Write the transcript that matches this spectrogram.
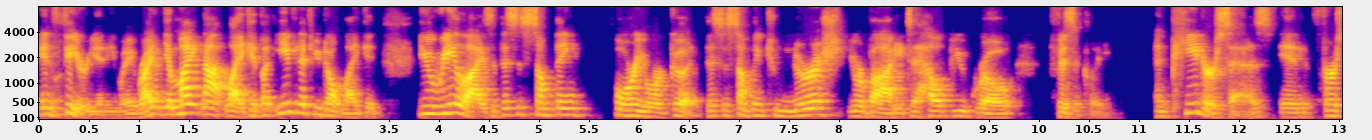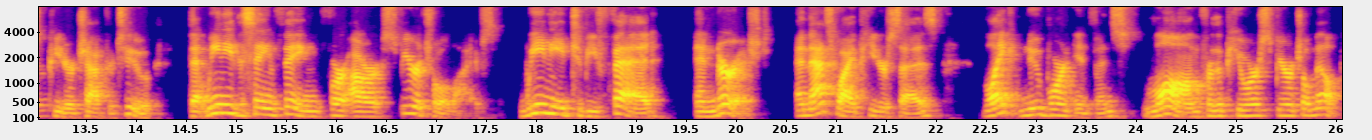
in theory anyway, right? You might not like it, but even if you don't like it, you realize that this is something for your good. This is something to nourish your body to help you grow physically. And Peter says in First Peter chapter 2 that we need the same thing for our spiritual lives. We need to be fed and nourished. And that's why Peter says, like newborn infants, long for the pure spiritual milk,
